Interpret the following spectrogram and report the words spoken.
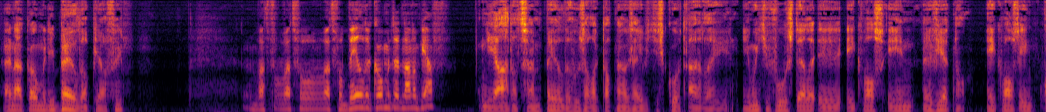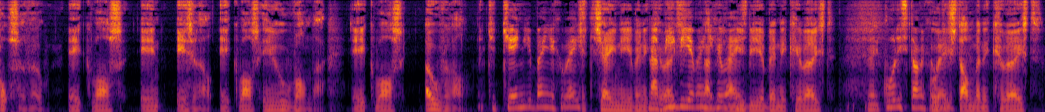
En nou komen die beelden op je af. Wat voor, wat, voor, wat voor beelden komen er dan op je af? Ja, dat zijn beelden. Hoe zal ik dat nou eens eventjes kort uitleggen? Je moet je voorstellen, eh, ik was in eh, Vietnam. Ik was in Kosovo. Ik was in Israël. Ik was in Rwanda. Ik was overal. Tsjetsjenië ben je geweest. Tsjetsjenië ben ik Namibië geweest. ben je geweest. Namibië ben ik geweest. Ben Koerdistan geweest. Koerdistan ben ik geweest.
